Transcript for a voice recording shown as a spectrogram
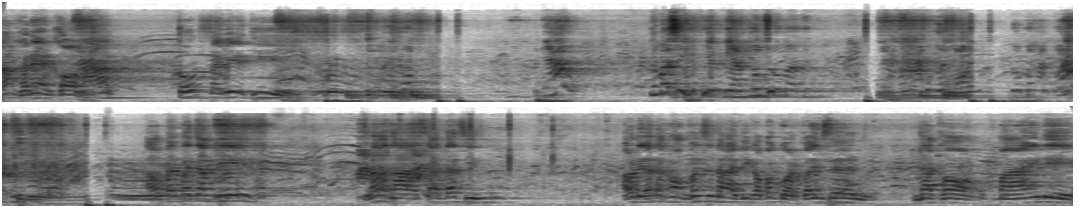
ามคะแนนขอหาโต๊ดใส่เวทีเดี๋ยวคือว่าสิเปลี่ยนเปลี่ยนชุ่มชุ่มอะอย่าหามึงเงินหอยโดนบังคับว้าเอาไปประจำทีแล้วถ่ายการตัดสิน เอาเรือนักห้องคนสุดท้ายที่เขาประกวดคอนเสิร์นนักห้องหมายเลข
